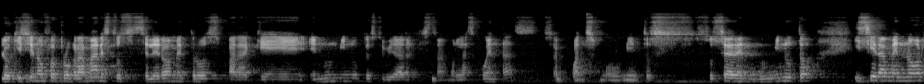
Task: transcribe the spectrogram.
Lo que hicieron fue programar estos acelerómetros para que en un minuto estuviera registrando las cuentas, o sea, cuántos movimientos suceden en un minuto, y si era menor,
